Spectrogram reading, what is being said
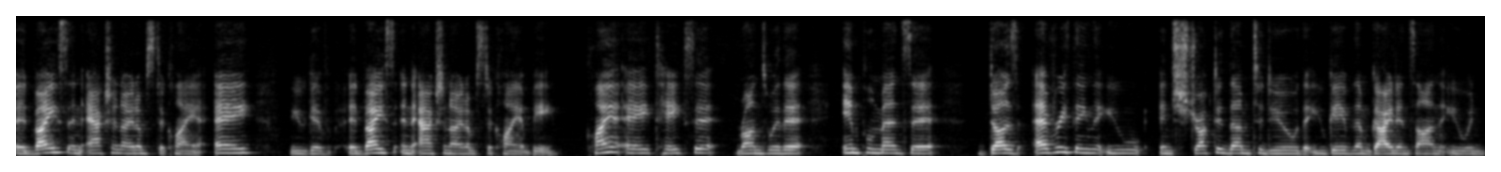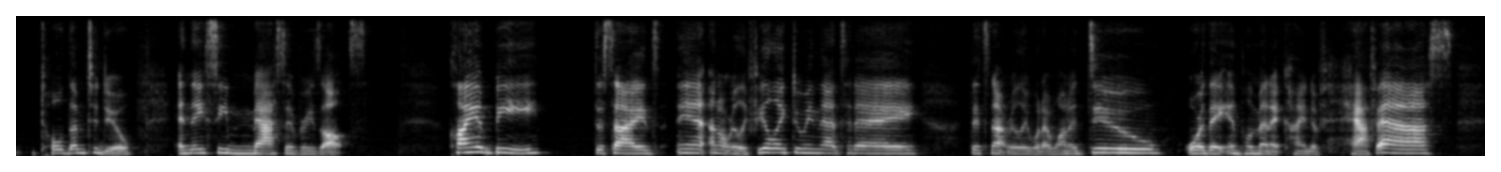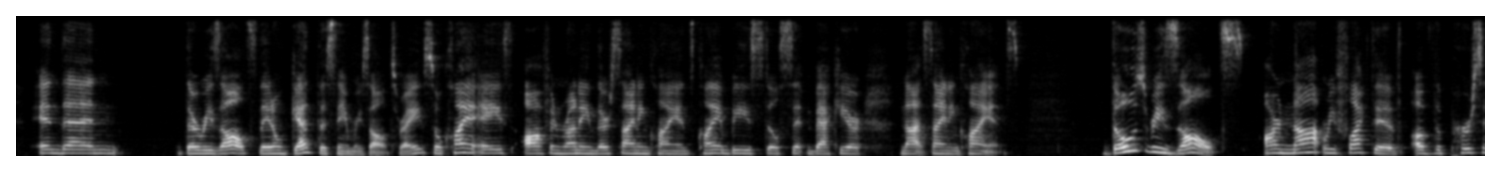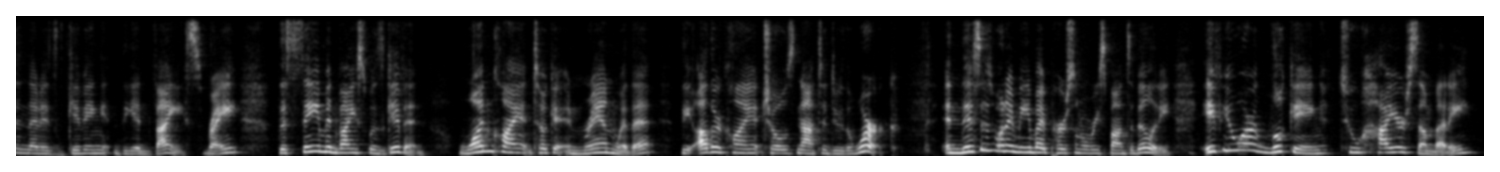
advice and action items to client A you give advice and action items to client B. Client A takes it, runs with it, implements it, does everything that you instructed them to do, that you gave them guidance on, that you told them to do, and they see massive results. Client B decides, eh, I don't really feel like doing that today. That's not really what I want to do. Or they implement it kind of half ass. And then their results, they don't get the same results, right? So client A is off and running, they're signing clients. Client B is still sitting back here, not signing clients. Those results are not reflective of the person that is giving the advice, right? The same advice was given. One client took it and ran with it, the other client chose not to do the work. And this is what I mean by personal responsibility. If you are looking to hire somebody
